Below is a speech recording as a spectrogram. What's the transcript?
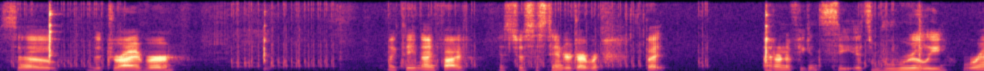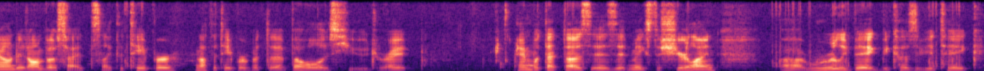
So the driver, like the 895, it's just a standard driver, but I don't know if you can see, it's really rounded on both sides. Like the taper, not the taper, but the bevel is huge, right? And what that does is it makes the shear line uh, really big because if you take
